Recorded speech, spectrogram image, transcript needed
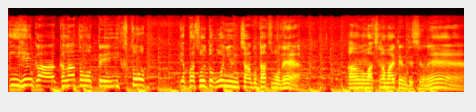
いい変化かなと思っていくとやっぱそういうところにちゃんと脱もねあの待ち構えてんですよね。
